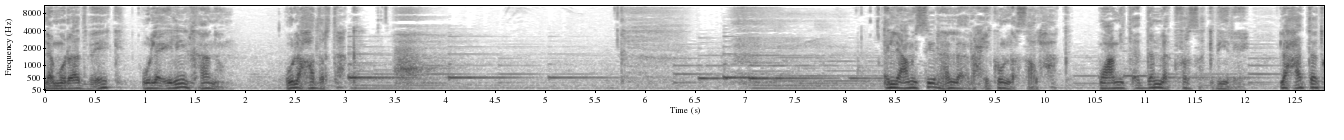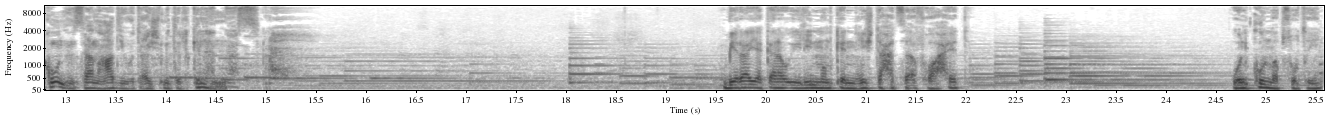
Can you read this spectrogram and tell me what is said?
لمراد بيك ولإيلين خانم ولحضرتك اللي عم يصير هلأ رح يكون لصالحك وعم يتقدم لك فرصة كبيرة لحتى تكون إنسان عادي وتعيش مثل كل هالناس برأيك أنا وإيلين ممكن نعيش تحت سقف واحد؟ ونكون مبسوطين؟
